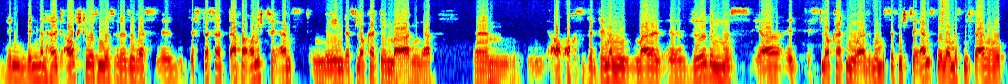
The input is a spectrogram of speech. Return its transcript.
wenn, wenn man halt aufstoßen muss oder sowas, äh, das, das darf man auch nicht zu ernst nehmen, das lockert den Magen, ja. Ähm, auch, auch wenn man mal äh, würgen muss, ja, es lockert nur. Also man muss das nicht zu ernst nehmen, man muss nicht sagen, oh,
